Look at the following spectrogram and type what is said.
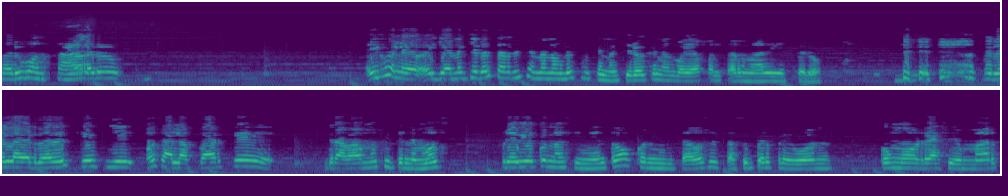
Maru González. Maru. Híjole, ya no quiero estar diciendo nombres porque no quiero que nos vaya a faltar nadie, pero pero la verdad es que sí, o sea, la par que grabamos y tenemos previo conocimiento con invitados está súper fregón como reafirmar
